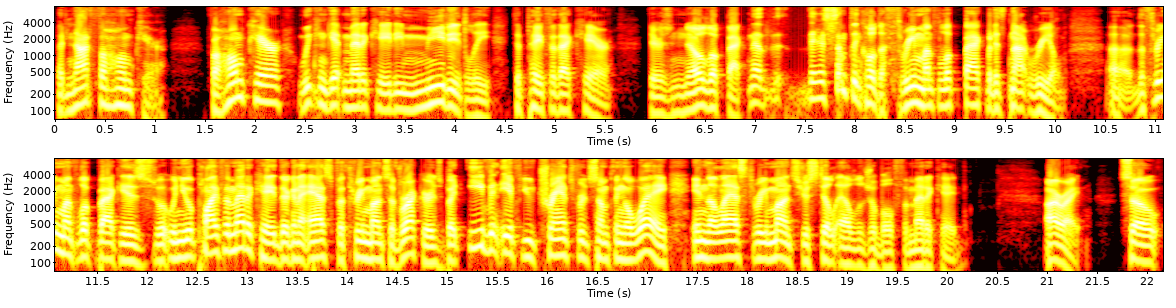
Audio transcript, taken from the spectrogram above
but not for home care. For home care, we can get Medicaid immediately to pay for that care. There's no look back. Now, th- there's something called a three month look back, but it's not real. Uh, the three month look back is when you apply for Medicaid, they're going to ask for three months of records. But even if you transferred something away in the last three months, you're still eligible for Medicaid. All right. So,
